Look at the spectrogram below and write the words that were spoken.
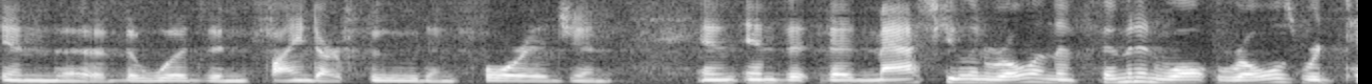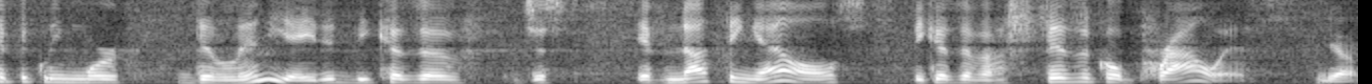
in the, the woods and find our food and forage, and and and the, the masculine role and the feminine roles were typically more delineated because of just, if nothing else, because of a physical prowess Yeah.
